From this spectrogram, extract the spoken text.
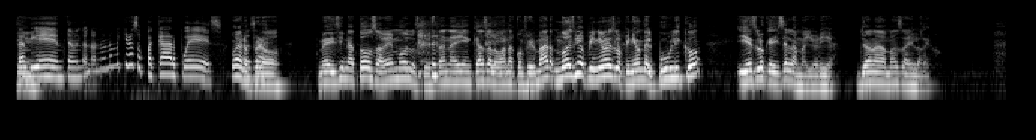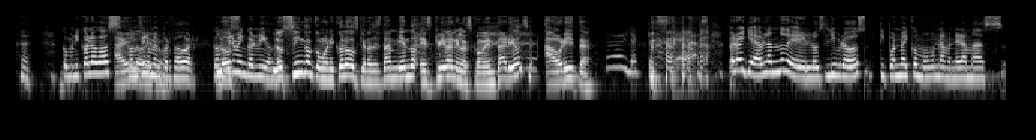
también, también, no, no, no me quieras opacar, pues. Bueno, pero medicina todos sabemos, los que están ahí en casa lo van a confirmar. No es mi opinión, es la opinión del público y es lo que dice la mayoría. Yo nada más ahí lo dejo. Comunicólogos, confirmen, por favor. Confirmen conmigo. Los cinco comunicólogos que nos están viendo, escriban en los comentarios ahorita ya quisieras. Pero oye, hablando de los libros, tipo, no hay como una manera más,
